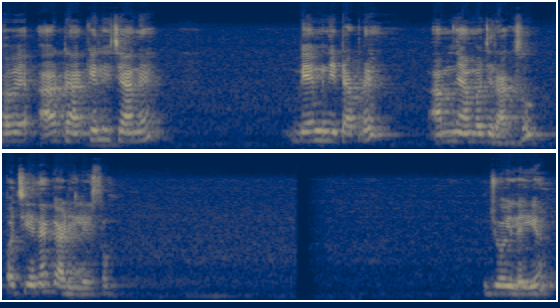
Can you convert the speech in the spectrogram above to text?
હવે આ ઢાંકેલી ચાને બે મિનિટ આપણે આમને આમ જ રાખશું, પછી એને ગાળી લઈશું. જોઈ લઈએ.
